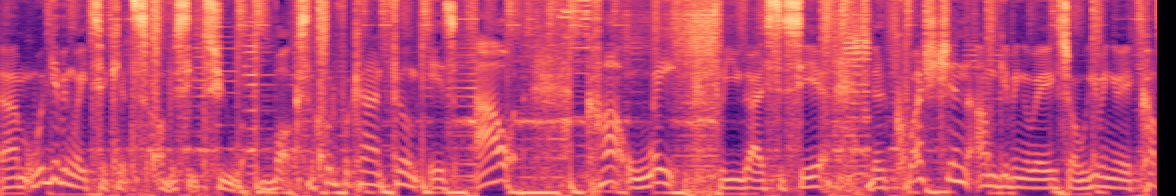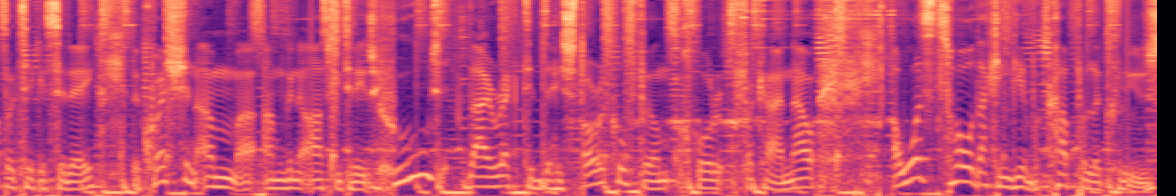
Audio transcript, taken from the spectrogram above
Um, we're giving away tickets, obviously, to Vox. The Khorfakkan film is out. Can't wait for you guys to see it. The question I'm giving away, so we're giving away a couple of tickets today. The question I'm uh, I'm going to ask you today is who's directed the historical film Khorfakkan? Now, I was told I can give a couple of clues,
